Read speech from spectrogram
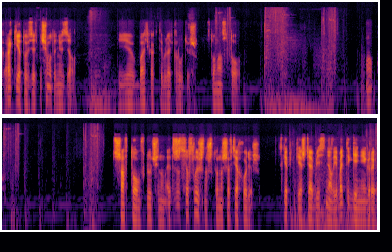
Ракету взять. Почему ты не взял? Ебать, как ты, блядь, крутишь. 100 на 100. Оп. Шафтом включенным. Это же все слышно, что на шифте ходишь. Скептик, я же тебе объяснял. Ебать, ты гений игры.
